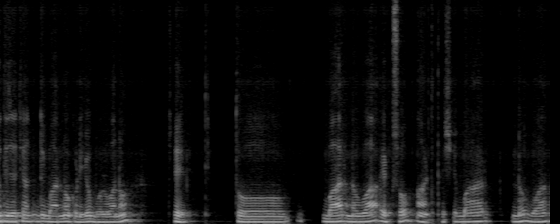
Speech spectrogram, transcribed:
વધી જાય ત્યાં સુધી બારનો ઘડિયો બોલવાનો છે. તો બાર નવા એકસો આઠ થશે. બાર નવા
